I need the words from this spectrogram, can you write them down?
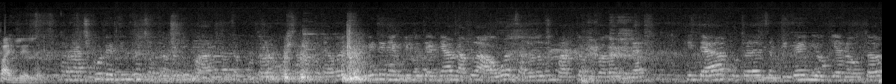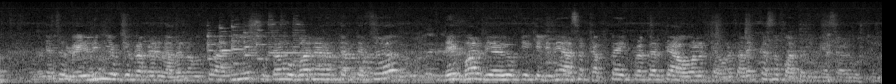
पाहिलेलं आहे. राजकोट येथील छत्रपती महाराजांचा पुतळा समिती नेमली त्यांनी आज आपला अहवाल सार्वजनिक बांधकाम विभागात दिला की त्या पुतळ्याचं डिझाईन योग्य नव्हतं त्याचं वेल्डिंग योग्य प्रकारे झालं नव्हतं आणि पुतळा उभारल्यानंतर त्याचं देखभाल योग्य केली नाही असा ठपका एक प्रकार त्या अहवालात ठेवण्यात आला. कसं पाहता तुम्ही या सगळ्या गोष्टींकडे?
